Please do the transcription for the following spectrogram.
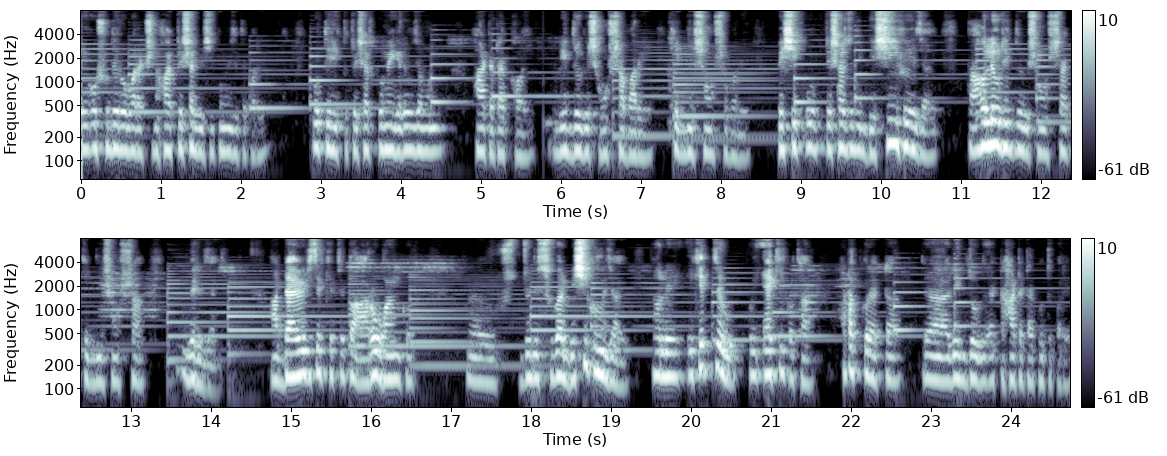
এই ওষুধের ওভার অ্যাকশন হয় প্রেশার বেশি কমে যেতে পারে। অতিরিক্ত প্রেশার কমে গেলেও যেমন হার্ট অ্যাটাক হয়, হৃদরোগের সমস্যা বাড়ে কিডনির সমস্যা বাড়ে বেশি প্রেশার যদি বেশি হয়ে যায়, তাহলেও হৃদরোগের সমস্যা কিডনির সমস্যা বেড়ে যায়। আর ডায়াবেটিসের ক্ষেত্রে তো আরও ভয়ঙ্কর। যদি সুগার বেশি কমে যায়, তাহলে এক্ষেত্রেও ওই একই কথা, হঠাৎ করে একটা হৃদরোগ, একটা হার্ট অ্যাটাক হতে পারে,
